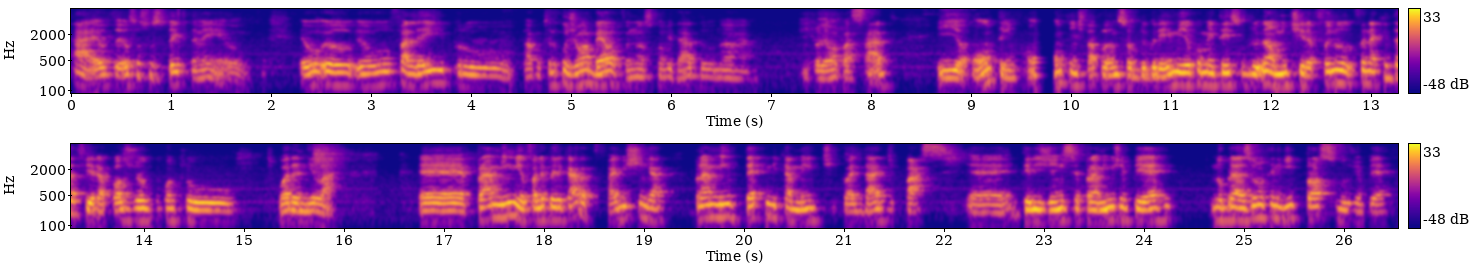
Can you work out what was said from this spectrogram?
Ah, eu, eu sou suspeito também. Eu, eu, eu, eu falei pro. Acontecendo com o João Abel, foi nosso convidado na, no programa passado. E ontem, ontem a gente estava falando sobre o Grêmio e eu comentei sobre. Não, mentira, foi, no, foi na quinta-feira, após o jogo contra o Guarani lá. É, para mim, eu falei para ele, cara, vai me xingar. Para mim, tecnicamente, qualidade de passe, é, inteligência, para mim, o GPR, no Brasil não tem ninguém próximo do GPR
